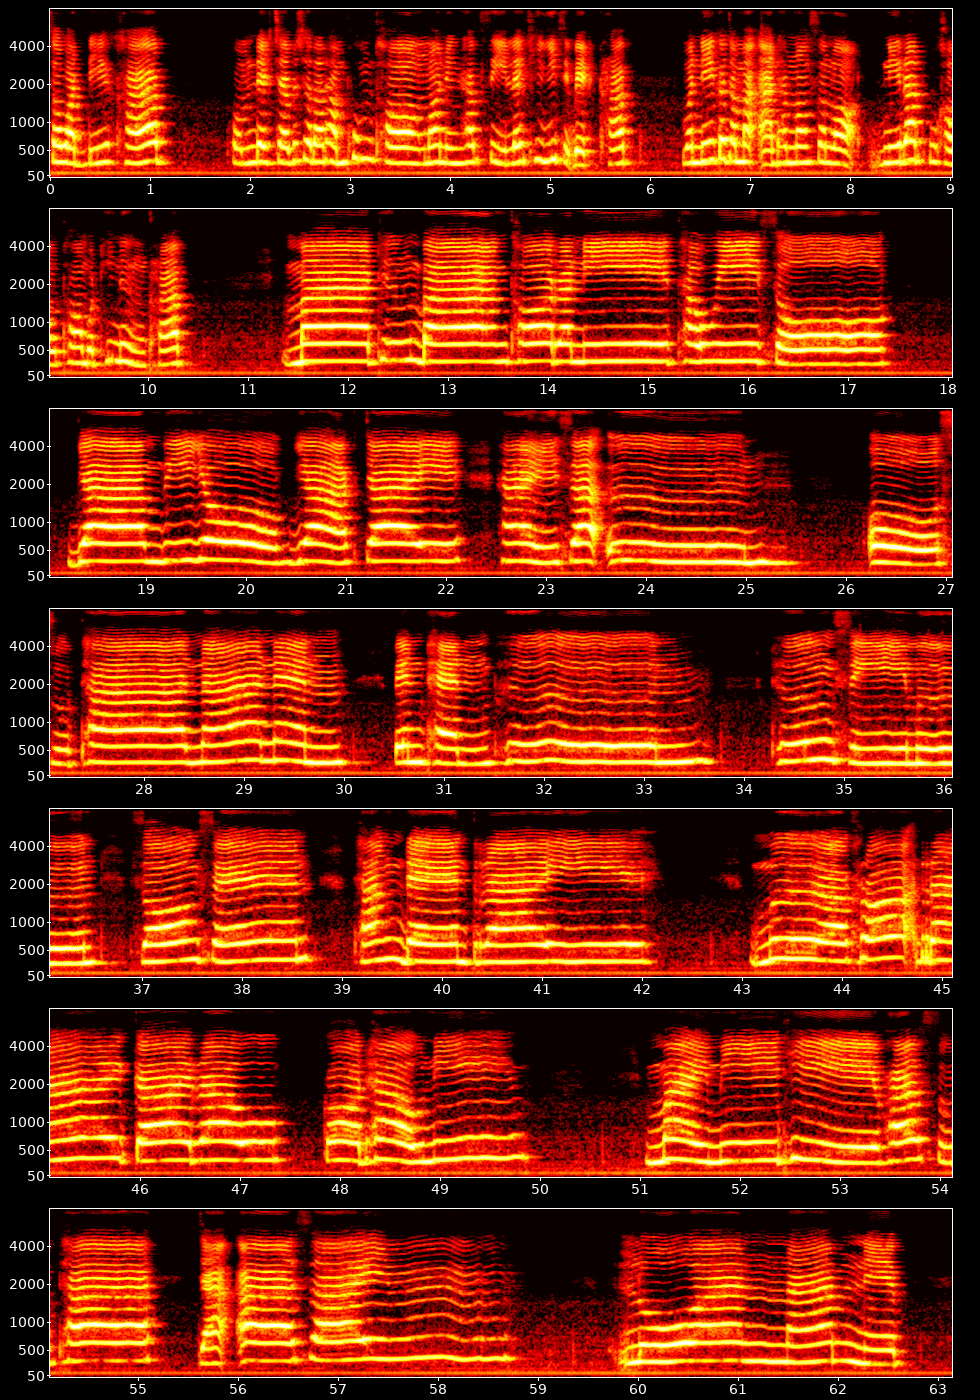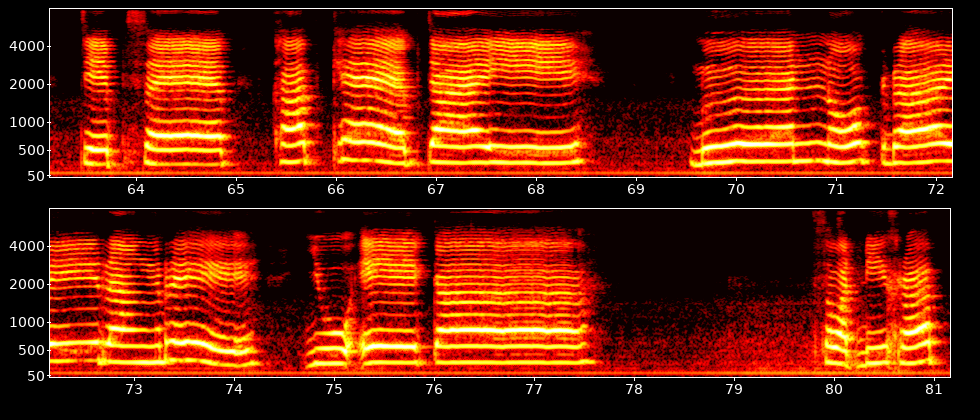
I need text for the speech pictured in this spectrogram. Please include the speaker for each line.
Speaker 1: สวัสดีครับ ผมเด็กชายพิชรธรรมพุ่มทองม .1 ทับ4เลขที่ 21 ครับ วันนี้ก็จะมาอ่านทำนองสนอนิราชภูเขาทองบทที่ 1 ครับ มาถึงบางธรณีทวีโศก ยามวิโยก อยากใจ ให้สะอื่น โอสุธานา เป็นแผ่นพื้น ถึงสี่หมื่นสองแสนทั้งแดนไตร เมื่อเคราะห์ร้ายกายเราก็เท่านี้ ไม่มีที่พระสุธาจะอาศัย ล้วนน้ำเหน็บ เจ็บแสบ คับแคบใจ เหมือนนกไร้รังเร่ อยู่เอกา สวัสดีครับ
